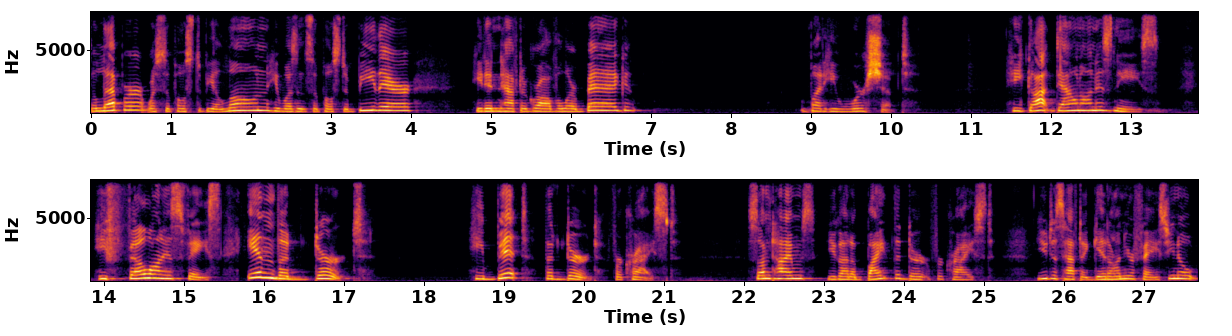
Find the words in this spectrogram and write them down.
The leper was supposed to be alone, he wasn't supposed to be there, he didn't have to grovel or beg, but he worshiped. He got down on his knees he fell on his face in the dirt. He bit the dirt for Christ. Sometimes you got to bite the dirt for Christ. You just have to get on your face. You know,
